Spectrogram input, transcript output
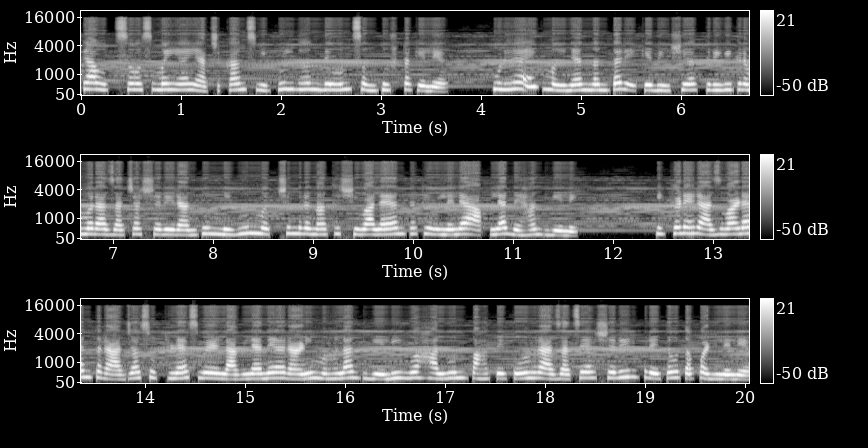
त्या उत्सवसमय याचकांस विपुल धन देऊन संतुष्ट केले. पुढे एक महिन्यानंतर एके दिवशी त्रिविक्रमराजाच्या शरीरांतून निघून मच्छिंद्रनाथ शिवालयांत ठेवलेल्या आपल्या देहांत गेले. इकडे राजवाड्यात राजा सुटल्यास वेळ लागल्याने राणी महलात गेली व हालवून पाहते कोण राजाचे शरीर प्रेतवत पडलेले.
